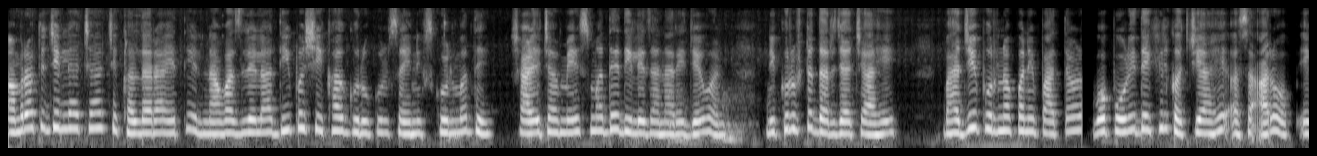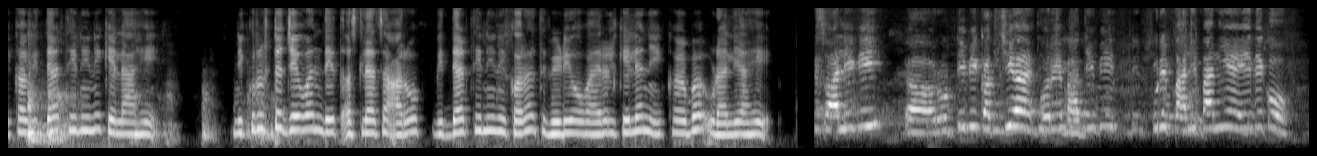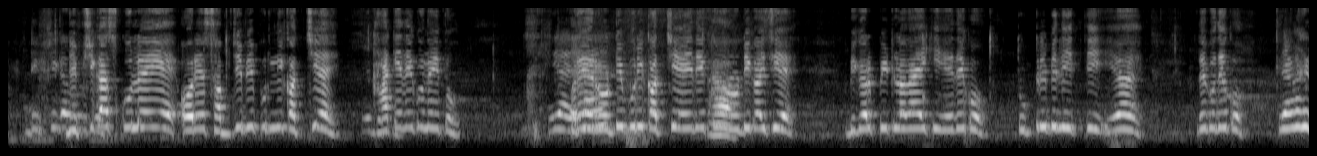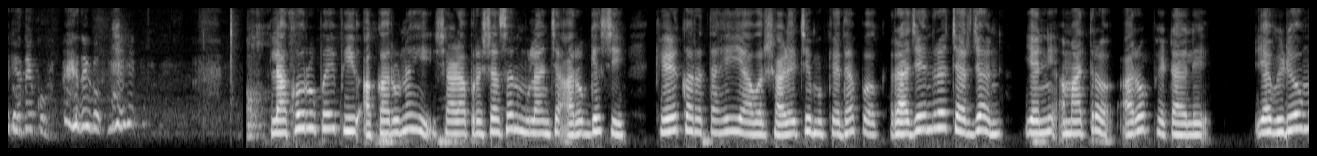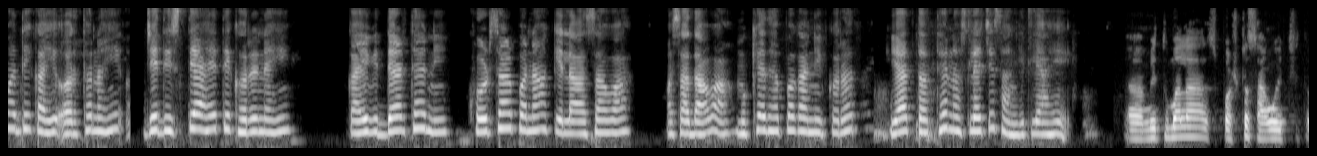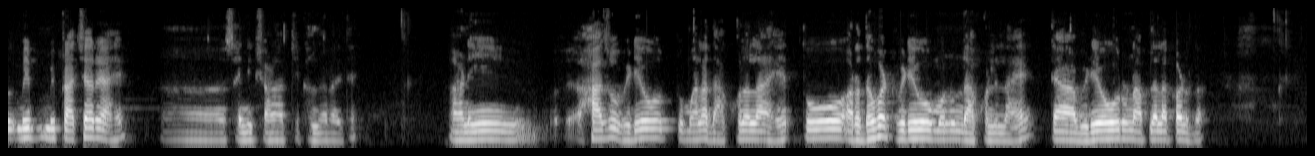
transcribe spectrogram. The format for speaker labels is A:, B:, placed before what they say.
A: अमरावती जिल्ह्याच्या चिखलदरा येथील नावाजलेला दीपशिखा गुरुकुल सैनिक स्कूलमध्ये शाळेच्या मेसमध्ये दिले जाणारे जेवण निकृष्ट दर्जाचे आहे. भाजी पूर्णपणे पातळ व पोळी देखील कच्ची आहे असा आरोप एका विद्यार्थिनीने केला आहे. निकृष्ट जेवण देत असल्याचा आरोप विद्यार्थिनीने करत व्हिडिओ व्हायरल केल्याने खळबळ उडाली आहे.
B: इस की रोटी भी कच्ची है और ये भाजी भी पूरी पानी पानी है। ये देखो दीपशिका स्कूल है ये और ये सब्जी भी पूरी कच्ची है। खा के देखो नहीं तो। ये रोटी पूरी कच्ची है ये देखो रोटी कैसी है। बिगर पीठ लगाए की ये देखो टूटी भी नहीं इतनी ये है। देखो देखो। ये देखो। ये देखो।
A: लाखो रुपये फी आकारूनही शाळा प्रशासन मुलांच्या आरोग्याशी खेळ करत आहे यावर शाळेचे मुख्याध्यापक राजेंद्र चर्जन यांनी मात्र आरोप फेटाळले. या व्हिडिओमध्ये काही अर्थ नाही जे दिसते आहे ते खरे नाही. काही विद्यार्थ्यांनी खोडसाळपणा केला असावा. असा दावा मुख्याध्यापकांनी करत यात तथ्य नसल्याचे सांगितले आहे.
C: मी तुम्हाला स्पष्ट सांगू इच्छितो. मी मी प्राचार्य आहे. सैनिक शाळा चिखलदरा इथे. आणि हा जो व्हिडिओ तुम्हाला दाखवलेला आहे तो अर्धवट व्हिडिओ म्हणून दाखवलेला आहे. त्या व्हिडिओवरून आपल्याला कळतं.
